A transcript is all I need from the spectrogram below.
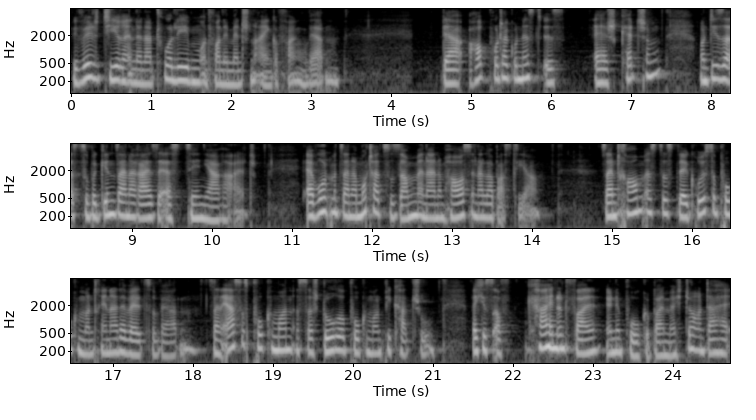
wie wilde Tiere in der Natur leben und von den Menschen eingefangen werden. Der Hauptprotagonist ist Ash Ketchum und dieser ist zu Beginn seiner Reise erst zehn Jahre alt. Er wohnt mit seiner Mutter zusammen in einem Haus in Alabastia. Sein Traum ist es, der größte Pokémon-Trainer der Welt zu werden. Sein erstes Pokémon ist das store Pokémon Pikachu, welches auf keinen Fall in den Pokéball möchte und daher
